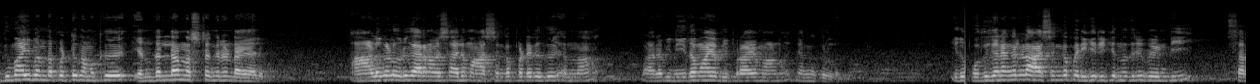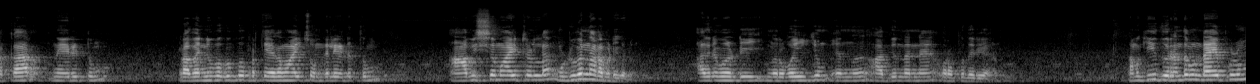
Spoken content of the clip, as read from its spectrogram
ഇതുമായി ബന്ധപ്പെട്ട് നമുക്ക് എന്തെല്ലാം നഷ്ടങ്ങളുണ്ടായാലും ആളുകൾ ഒരു കാരണവശാലും ആശങ്കപ്പെടരുത് എന്ന വളരെ വിനീതമായ അഭിപ്രായമാണ് ഞങ്ങൾക്കുള്ളത്. ഇത് പൊതുജനങ്ങളുടെ ആശങ്ക പരിഹരിക്കുന്നതിന് വേണ്ടി സർക്കാർ നേരിട്ടും റവന്യൂ വകുപ്പ് പ്രത്യേകമായി ചുമതലയെടുത്തും ആവശ്യമായിട്ടുള്ള മുഴുവൻ നടപടികളും അതിനുവേണ്ടി നിർവഹിക്കും എന്ന് ആദ്യം തന്നെ ഉറപ്പു തരികയാണ്. നമുക്ക് ഈ ദുരന്തമുണ്ടായപ്പോഴും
